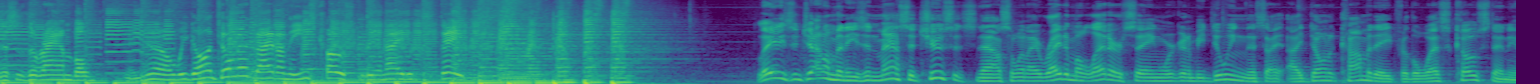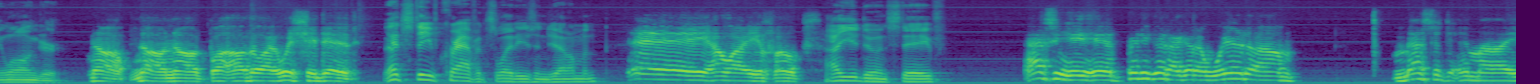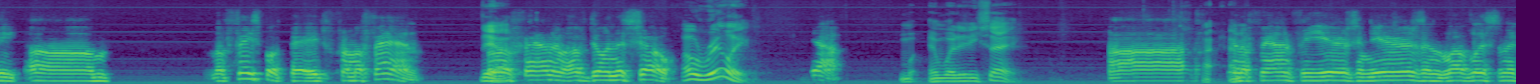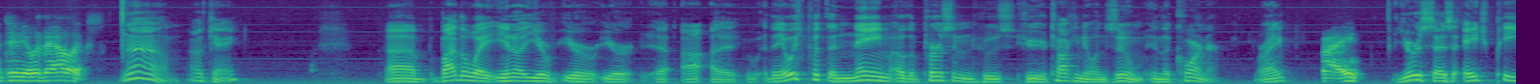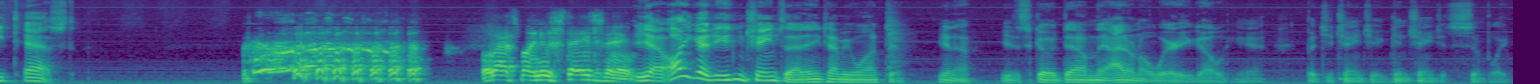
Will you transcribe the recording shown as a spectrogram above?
And this is The Ramble. And you know, we go until midnight on the East Coast of the United States. Ladies and gentlemen, he's in Massachusetts now, so when I write him a letter saying we're going to be doing this, I, I don't accommodate for the West Coast any longer. No, no, no. But although I wish you did. That's Steve Kravitz, ladies and gentlemen. Hey, how are you, folks? How you doing, Steve? Actually, yeah, pretty good. I got a weird um message in my um my Facebook page from a fan. From a fan of, of doing this show. Oh, really? Yeah. And what did he say? Uh, I- been a fan for years and years, and love listening to you with Alex. Oh, okay. Uh, by the way, you know, you're you're you're. Uh, uh, uh, they always put the name of the person who's who you're talking to on Zoom in the corner, right? Right. Yours says HP Test. Well, that's my new stage name. Yeah, all you got to do, you can change that anytime you want to. You know, you just go down there. I don't know where you go, yeah, but you change it. You can change it simply.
